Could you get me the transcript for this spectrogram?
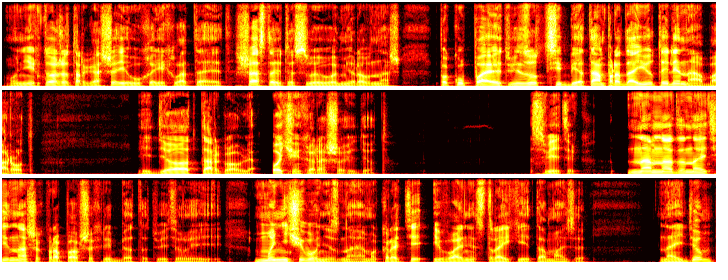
У них тоже торгашей и ухарей хватает. Шастают из своего мира в наш. Покупают, везут к себе, там продают или наоборот. Идет торговля. Очень хорошо идет. Светик, «Нам надо найти наших пропавших ребят», — ответил я ей. «Мы ничего не знаем о Кроте, Иване, Страйке и Тамазе. Найдем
